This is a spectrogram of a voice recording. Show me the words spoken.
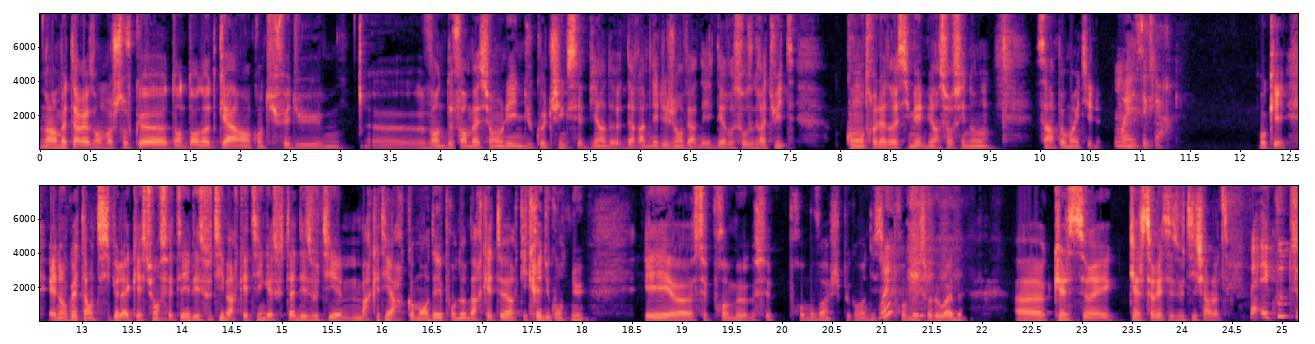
Non, mais tu as raison. Moi, je trouve que dans, notre cas, hein, quand tu fais du vente de formation en ligne, du coaching, c'est bien de, ramener les gens vers des, des ressources gratuites contre l'adresse email, bien sûr, sinon c'est un peu moins utile. Oui, c'est clair. Ok. Et donc, tu as anticipé la question, c'était les outils marketing. Est-ce que tu as des outils marketing à recommander pour nos marketeurs qui créent du contenu et euh, se, se promouvoir, je sais plus comment on dit, se promeut sur le web? euh, quels, seraient, quels seraient ces outils, Charlotte? Bah, Écoute,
